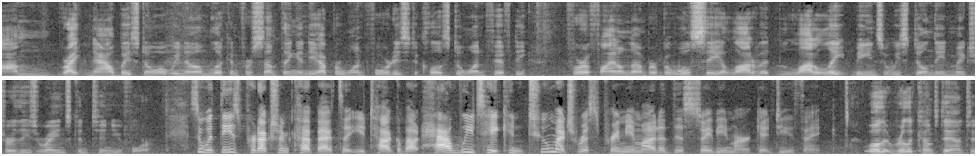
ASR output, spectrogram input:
I'm right now, based on what we know, I'm looking for something in the upper 140s to close to 150 for a final number, but we'll see. A lot of it, a lot of late beans that we still need to make sure these rains continue for. So with these production cutbacks that you talk about, have we taken too much risk premium out of this soybean market, do you think? Well, it really comes down to,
